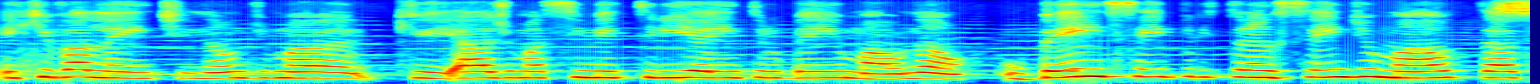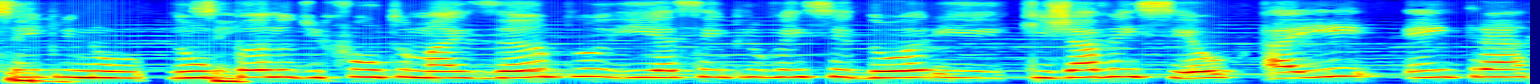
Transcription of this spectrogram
equivalente, não de uma que haja uma simetria entre o bem e o mal, não. O bem sempre transcende o mal, está sempre no, num sim. pano de fundo mais amplo e é sempre o vencedor e que já venceu. Aí entra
